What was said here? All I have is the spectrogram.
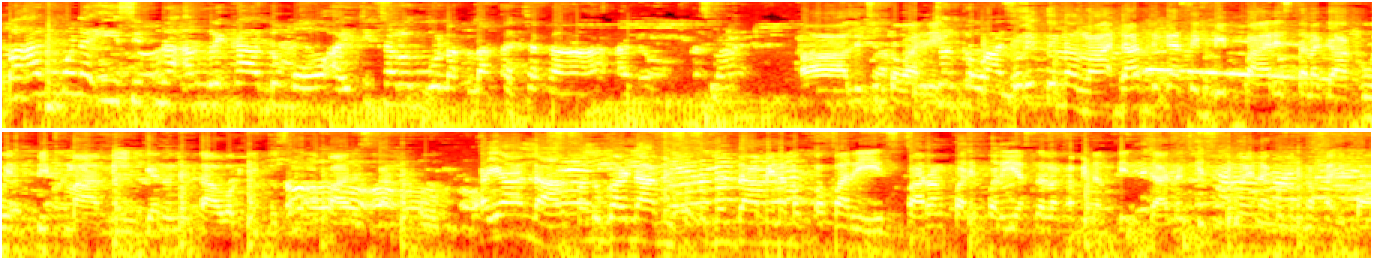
Paano mo naisip na ang rekado mo ay chicharon bulaklak at saka, ano, ba? Ah, lechon kawali. Lechon kawali. So ito na nga, dati kasi beef pares talaga ako with beef mami. Ganun yung tawag dito sa mga Oo, pares oo, kanto. Kaya lang, sa lugar namin, sa sobrang dami na magpaparis, parang pari-parehas na lang kami ng tinda. Nag-isip ngayon ako ng kakaiba.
